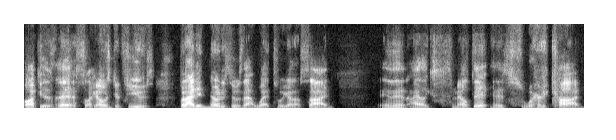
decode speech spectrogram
fuck is this? Like I was confused, but I didn't notice it was that wet till we got outside. And then I like smelt it, and it swear to God,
